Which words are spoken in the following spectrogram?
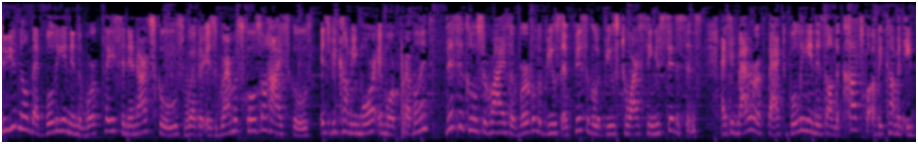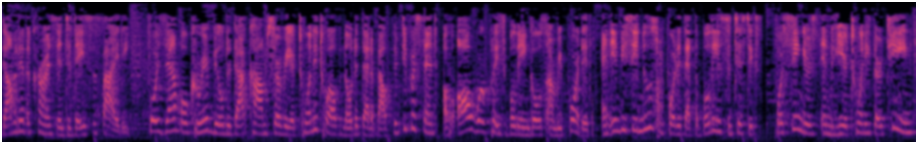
Do you know that bullying in the workplace and in our schools, whether it's grammar schools or high schools, is becoming more and more prevalent? This includes the rise of verbal abuse and physical abuse to our senior citizens. As a matter of fact, bullying is on the cusp of becoming a dominant occurrence in today's society. For example, CareerBuilder.com survey of 2012 noted that about 50% of all workplace bullying goes unreported, and NBC News reported that the bullying statistics for seniors in the year 2013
